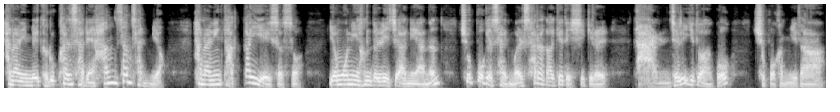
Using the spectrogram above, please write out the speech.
하나님의 거룩한 산에 항상 살며 하나님 가까이에 있어서 영원히 흔들리지 아니하는 축복의 삶을 살아가게 되시기를 간절히 기도하고 축복합니다.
